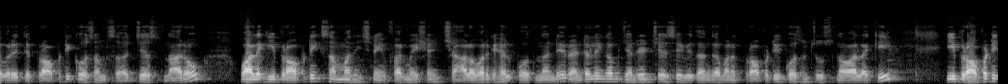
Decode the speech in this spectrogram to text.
ఎవరైతే ప్రాపర్టీ కోసం సర్చ్ చేస్తున్నారో వాళ్ళకి ఈ ప్రాపర్టీకి సంబంధించిన ఇన్ఫర్మేషన్ చాలా వరకు హెల్ప్ అవుతుందండి. రెంటల్ ఇన్కమ్ జనరేట్ చేసే విధంగా మనకు ప్రాపర్టీ కోసం చూస్తున్న వాళ్ళకి ఈ ప్రాపర్టీ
